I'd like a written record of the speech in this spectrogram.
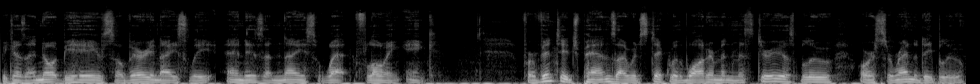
because I know it behaves so very nicely and is a nice wet flowing ink. For vintage pens, I would stick with Waterman Mysterious Blue or Serenity Blue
